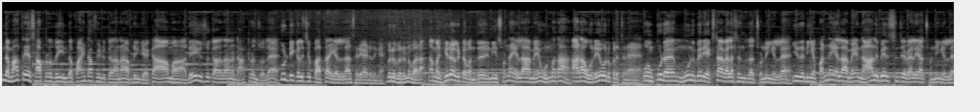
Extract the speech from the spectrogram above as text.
இந்த மாத்திரையை சாப்பிடுறது இந்த பாயிண்ட் ஆஃப் வியூக்கு தானே? அப்படின்னு கேட்க ஆமா அதே யூஸுக்காக தானே டாக்டர் சொல்ல. கூட்டி கழிச்சு பார்த்தா எல்லாம் சரியாயிடுதுங்க. விறுவிறுன்னு வரா. நம்ம ஹீரோ கிட்ட வந்து நீ சொன்ன எல்லாமே உண்மைதான். ஆனா ஒரே ஒரு பிரச்சனை. உன் கூட மூணு பேர் எக்ஸ்ட்ரா வேலை செஞ்சதா சொன்னீங்கல்ல. இதை நீங்க பண்ண எல்லாமே நாலு பேர் செஞ்ச வேலையா சொன்னீங்கல்ல.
